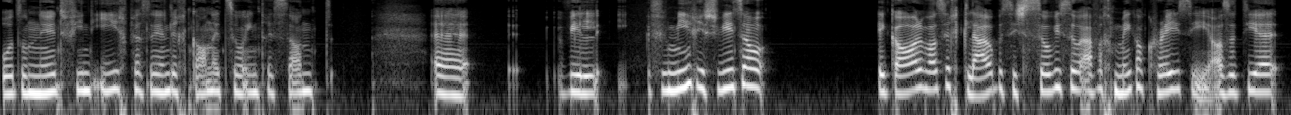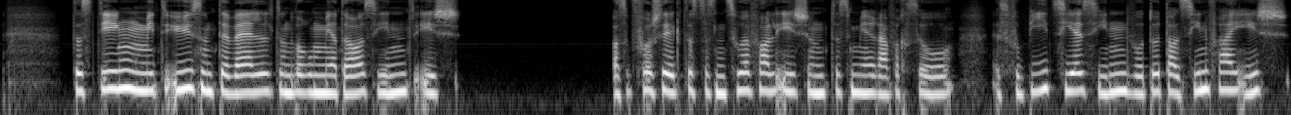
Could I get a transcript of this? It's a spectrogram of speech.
oder nicht, finde ich persönlich gar nicht so interessant, äh, weil für mich ist wie so egal was ich glaube, es ist sowieso einfach mega crazy. Also die das Ding mit uns und der Welt und warum wir da sind, ist also die Vorstellung, dass das ein Zufall ist und dass wir einfach so ein Vorbeiziehen sind, wo total sinnfrei ist,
